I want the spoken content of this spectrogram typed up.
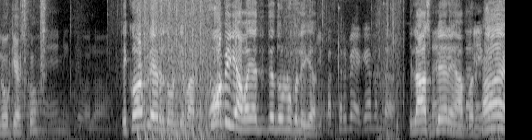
लो क्या उसको? है नीचे वाला। एक और प्लेयर है जोन के बाहर। वो भी गया भाई आदित्य दोनों को ले गया। पत्थर पे है क्या बंदा? लास्ट प्लेयर है यहाँ पर। हाँ।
